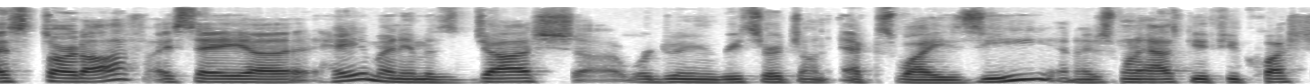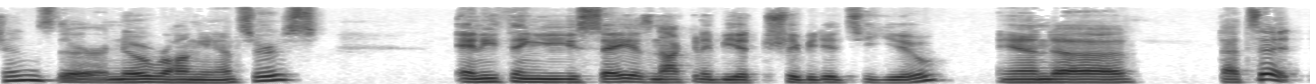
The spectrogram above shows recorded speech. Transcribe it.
I start off, I say, uh, Hey, my name is Josh. Uh, we're doing research on XYZ, and I just want to ask you a few questions. There are no wrong answers. Anything you say is not going to be attributed to you. And uh, that's it.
